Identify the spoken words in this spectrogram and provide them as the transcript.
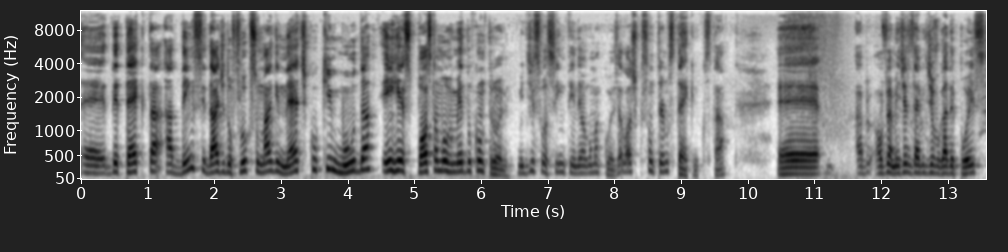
é, detecta a densidade do fluxo magnético que muda em resposta ao movimento do controle. Me diz se você entendeu alguma coisa. É lógico que são termos técnicos, tá? É, obviamente ele deve divulgar depois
